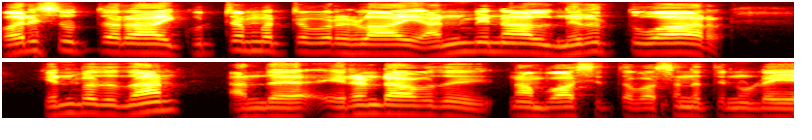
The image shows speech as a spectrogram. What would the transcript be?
பரிசுத்தராய் குற்றமற்றவர்களாய் அன்பினால் நிறுத்துவார் என்பதுதான் அந்த இரண்டாவது நாம் வாசித்த வசனத்தினுடைய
